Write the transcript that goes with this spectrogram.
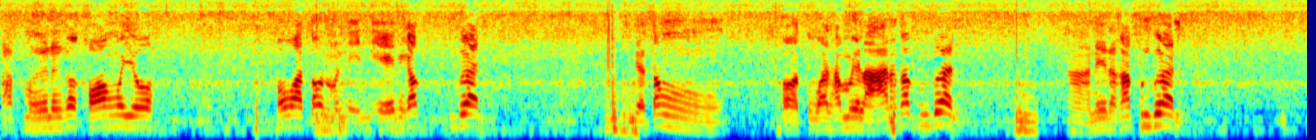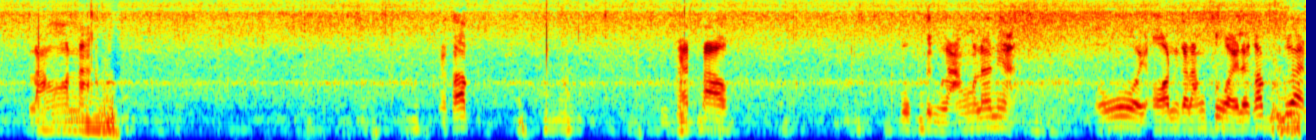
ครับมือหนึ่งก็คล้องไว้อยู่ เพราะว่าต้นมันเอ็นๆครับเพื่อนเดี๋ยวต้องต่อตัวทำเวลานะครับเพื่อนๆ อ่านี่นะครับเพื่อนๆ หลังมันนะนะครับแพทเปล่าบุกถึงหลังมาแล้วเนี่ย โอ้ยออนกำลังสวยเลยครับเพื่อน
